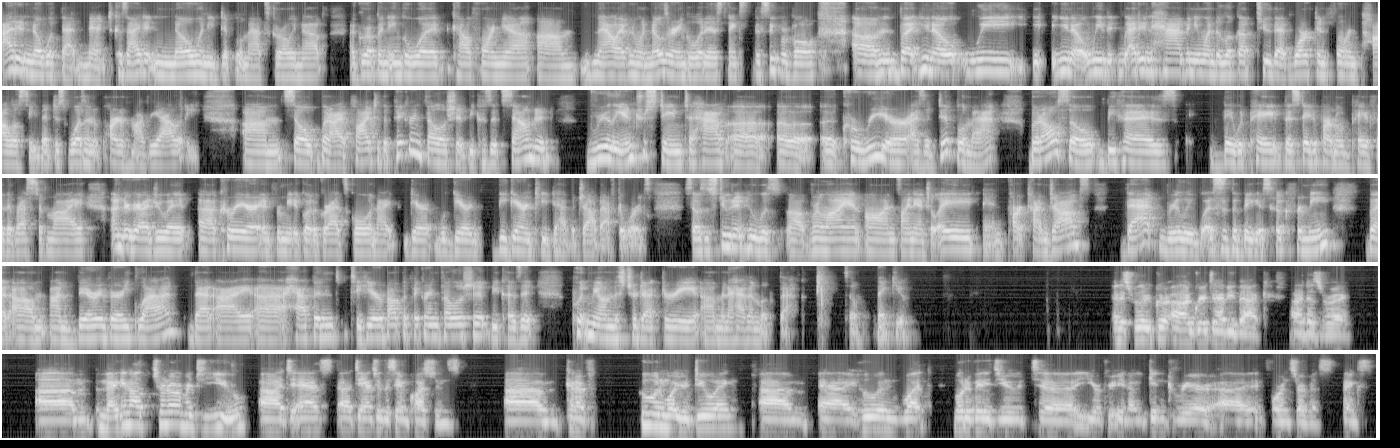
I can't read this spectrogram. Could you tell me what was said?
I didn't know what that meant because I didn't know any diplomats growing up. I grew up in Inglewood, California. Um, now everyone knows where Inglewood is thanks to the Super Bowl. Um, but you know, we, you know, we, I didn't have anyone to look up to that worked in foreign policy. That just wasn't a part of my reality. Um, so, but I applied to the Pickering Fellowship because it sounded really interesting to have a, a, a career as a diplomat, but also because they would pay the state department would pay for the rest of my undergraduate uh, career and for me to go to grad school and i would be guaranteed to have a job afterwards. So as a student who was uh, reliant on financial aid and part-time jobs that really was the biggest hook for me. But um, i'm very very glad that i uh, happened to hear about the pickering fellowship because it put me on this trajectory um, and i haven't looked back. So thank you. And it's really gr uh, great to have you back uh, desiree um, Megan, I'll turn it over to you uh, to ask uh, to answer the same questions. Um, kind of who and what you're doing, um, uh, who and what motivated you to your you know getting career uh, in foreign service. Thanks.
